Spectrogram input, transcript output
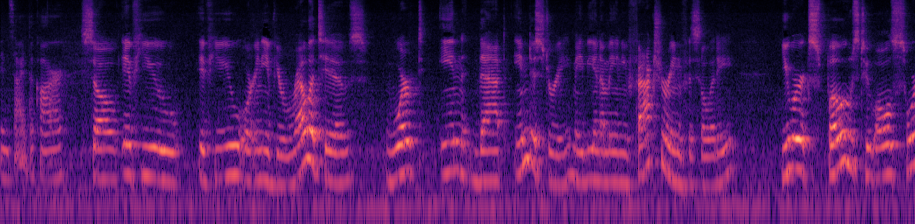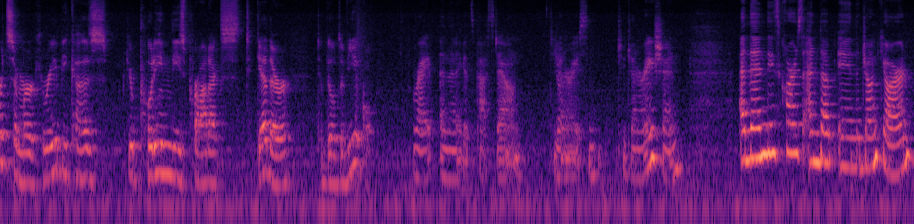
inside the car. So if you, if you or any of your relatives worked in that industry, maybe in a manufacturing facility, you were exposed to all sorts of mercury because you're putting these products together to build a vehicle. Right, and then it gets passed down to generation to generation. And then these cars end up in the junkyard,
